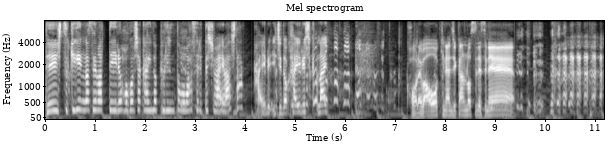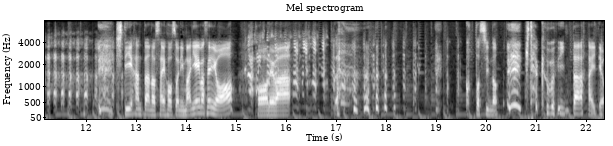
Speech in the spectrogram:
提出期限が迫っている保護者会のプリントを忘れてしまいました。帰る一度帰るしかない。これは大きな時間ロスですね。シティーハンターの再放送に間に合いませんよ。これは。年の 帰宅部インターハイで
